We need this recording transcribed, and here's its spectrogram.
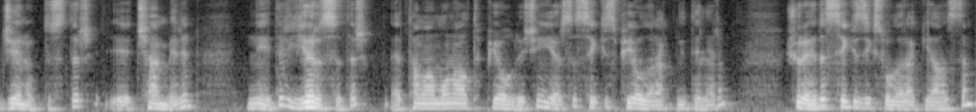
C noktasıdır. E, çemberin nedir? Yarısıdır. E, tamam 16 pi olduğu için yarısı 8 pi olarak nitelerim. Şuraya da 8x olarak yazdım.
